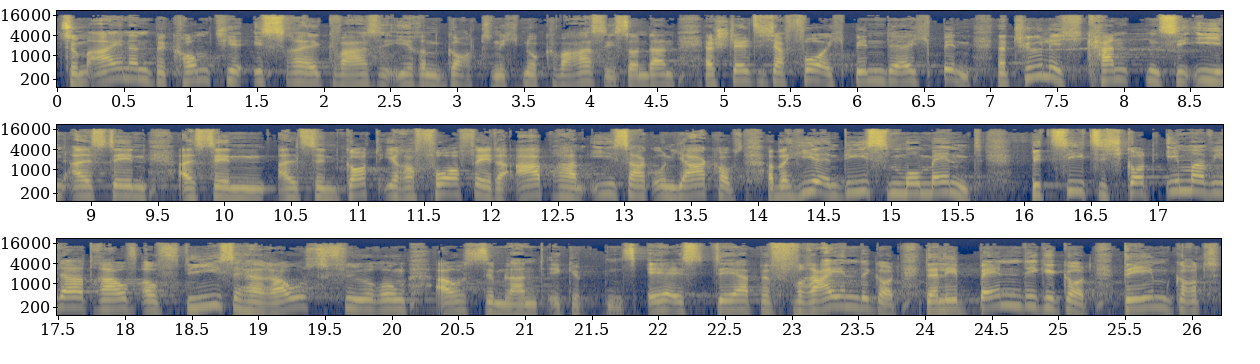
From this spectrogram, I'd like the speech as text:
Zum einen bekommt hier Israel quasi ihren Gott, nicht nur quasi, sondern er stellt sich ja vor, ich bin der ich bin. Natürlich kannten sie ihn als den, als den, als den Gott ihrer Vorväter, Abraham, Isaac und Jakobs. Aber hier in diesem Moment bezieht sich Gott immer wieder drauf auf diese Herausführung aus dem Land Ägyptens. Er ist der befreiende Gott, der lebendige Gott, dem Gott,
